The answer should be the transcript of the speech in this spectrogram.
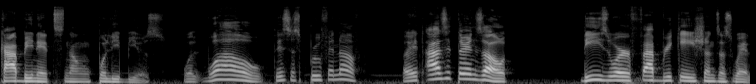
cabinets ng Polybius. Well, wow, this is proof enough. But as it turns out, these were fabrications as well.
